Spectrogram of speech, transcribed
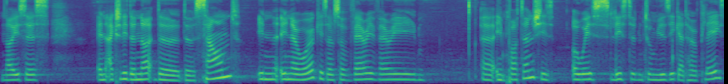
noises and actually the the the sound in in her work is also very very uh, important. She's always listened to music at her place,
